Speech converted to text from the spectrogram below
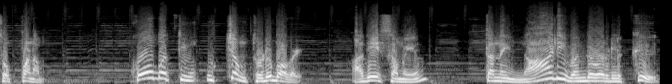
சொப்பனம். கோபத்தின் உச்சம் தொடுபவள். அதே சமயம் தன்னை நாடி வந்தவர்களுக்கு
